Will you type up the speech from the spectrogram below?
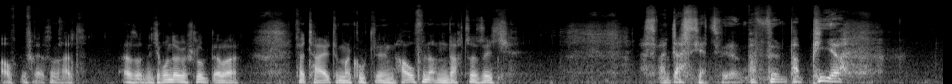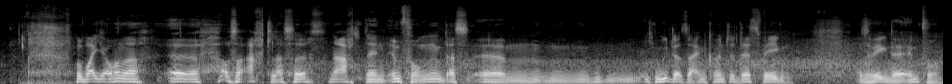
aufgefressen hat. Also nicht runtergeschluckt, aber verteilt. Und man guckte den Haufen an und dachte sich, was war das jetzt für ein Papier? Wobei ich auch immer äh, außer Acht lasse nach den Impfungen, dass ähm, ich müder sein könnte deswegen. Also wegen der Impfung.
